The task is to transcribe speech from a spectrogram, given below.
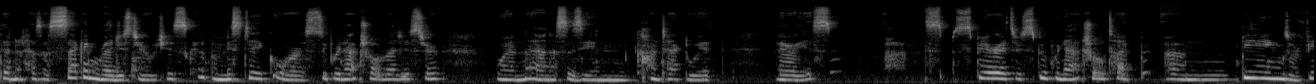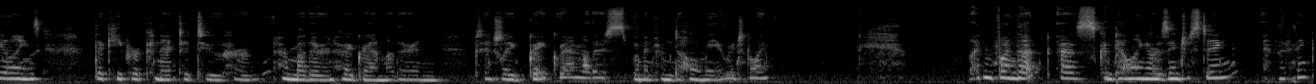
Then it has a second register, which is kind of a mystic or a supernatural register when Annis is in contact with various um, spirits or supernatural type um, beings or feelings that keep her connected to her, her mother and her grandmother and potentially great grandmothers, women from Dahomey originally. I didn't find that as compelling or as interesting, and I think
